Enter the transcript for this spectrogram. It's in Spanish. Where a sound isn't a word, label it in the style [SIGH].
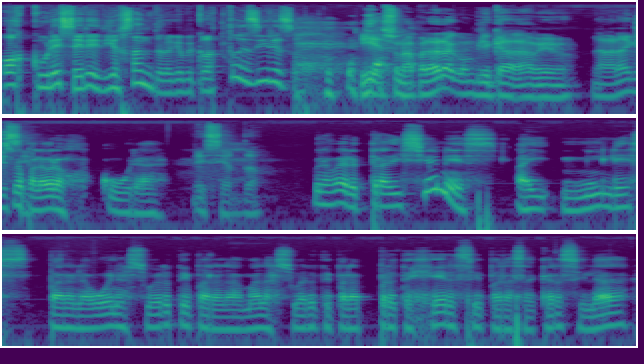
oscureceré, Dios santo, lo que me costó decir eso. [LAUGHS] y es una palabra complicada, amigo. La verdad que es una palabra oscura. Es cierto. Bueno, a ver, tradiciones hay miles para la buena suerte, para la mala suerte, para protegerse, para sacársela.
